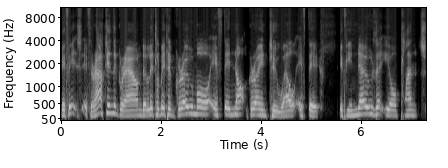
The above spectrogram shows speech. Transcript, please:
if it's if they're out in the ground, a little bit of Growmore if they're not growing too well. If they if you know that your plants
